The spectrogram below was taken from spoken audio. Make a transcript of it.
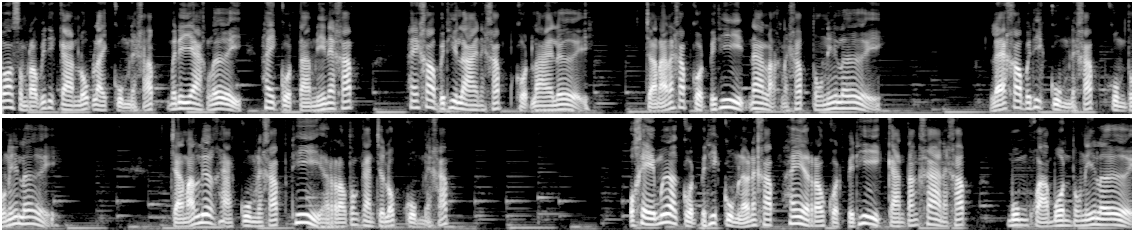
ก็สำหรับวิธีการลบรายกลุ่มนะครับ ไม่ได้ยากเลย ให้กดตามนี้นะครับ ให้เข้าไปที่ไลน์นะครับ กดไลน์เลย จากนั้นนะครับกดไปที่หน้าหลักนะครับ ตรงนี้เลย และเข้าไปที่กลุ่มนะครับ กลุ่มตรงนี้เลย จากนั้นเลือกหากลุ่มนะครับ ที่เราต้องการจะลบกลุ่มนะครับ โอเคเมื่อกดไปที่กลุ่มแล้วนะครับ ให้เรากดไปที่การตั้งค่านะครับ มุมขวาบนตรงนี้เลย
